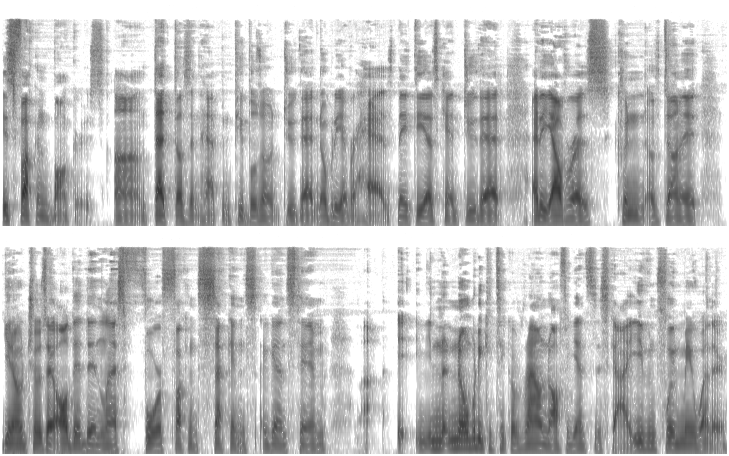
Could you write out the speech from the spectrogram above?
is fucking bonkers. Um, that doesn't happen. People don't do that. Nobody ever has. Nate Diaz can't do that. Eddie Alvarez couldn't have done it. You know, Jose Aldo didn't last four fucking seconds against him. Uh, it, nobody can take a round off against this guy. Even Floyd Mayweather,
